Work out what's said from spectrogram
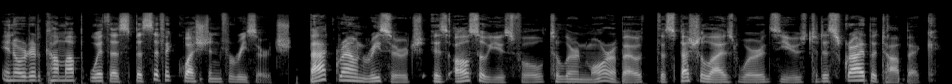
in order to come up with a specific question for research. Background research is also useful to learn more about the specialized words used to describe a topic.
